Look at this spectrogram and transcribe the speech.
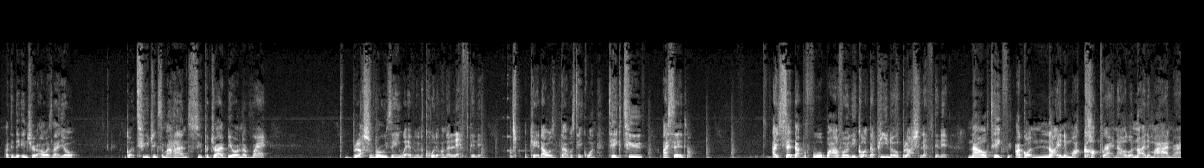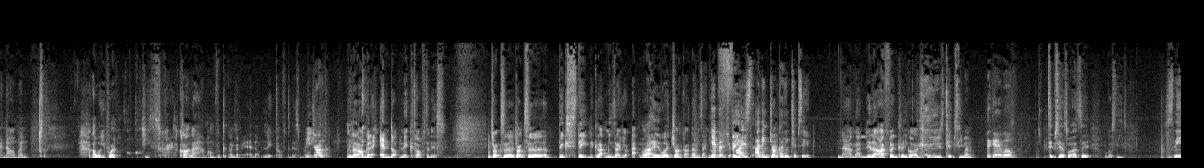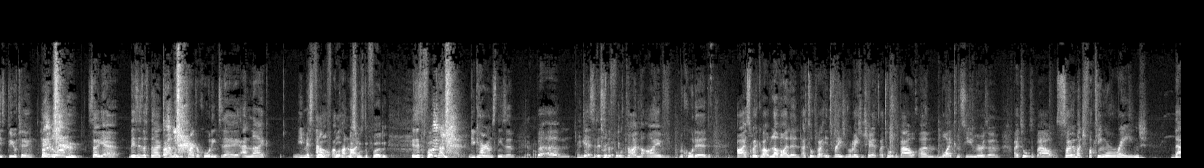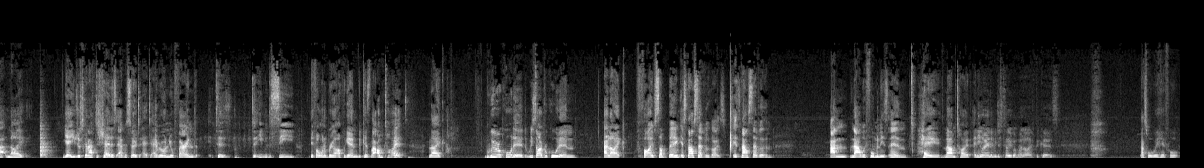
I did the intro, I was like, "Yo, got two drinks in my hand, super dry beer on the right, blush rose, whatever you wanna call it, on the left, innit? Okay, that was that was take one. Take two, I said, I said that before, but I've only got the Pinot blush left in it. Now take three. I got nothing in my cup right now. I got nothing in my hand right now, man. Oh, what you point? Jesus Christ, I can't lie. I'm, I'm, I'm gonna end up licked after this, are man. you drunk? No, no, I'm gonna end up licked after this. Drunk's a drunk's a, a big statement because that means like you're. When I hear the word drunk, that means like you're Yeah, but faded. I, I think drunk, I think tipsy. Nah, man. I think you gotta use tipsy, man. Okay, well, Tipsy, that's what I'd say. I've got to sneeze. sneeze, do your thing. Hey, everyone. so, yeah, this is the third time that we tried recording today, and like, you missed Fourth, out. I can't this lie. one's the third. Is this the fourth time? You carry on sneezing. Yeah, but um, Okay, yeah, so this is the fourth time that I've recorded. I spoke about Love Island. I talked about interrelational relationships. I talked about um, white consumerism. I talked about so much fucking range that, like, yeah, you're just gonna have to share this episode to, to everyone, your friend, to to even to see if I want to bring it up again because, like, I'm tired. Like, we recorded. We started recording at like five something. It's now seven, guys. It's now seven. And now we're four minutes in. Hey, now I'm tired. Anyway, let me just tell you about my life because that's what we're here for.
